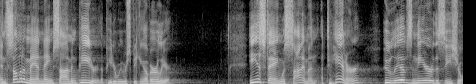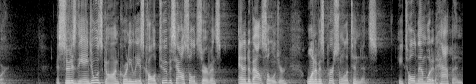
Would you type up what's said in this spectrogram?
and summon a man named Simon Peter, the Peter we were speaking of earlier. He is staying with Simon, a tanner who lives near the seashore. As soon as the angel was gone, Cornelius called two of his household servants and a devout soldier, one of his personal attendants. He told them what had happened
